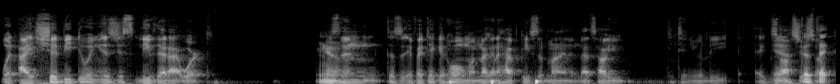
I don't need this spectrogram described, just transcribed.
what I should be doing is just leave that at work. Because yeah. then, because if I take it home, I'm not gonna have peace of mind, and that's how you continually exhaust because yourself.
